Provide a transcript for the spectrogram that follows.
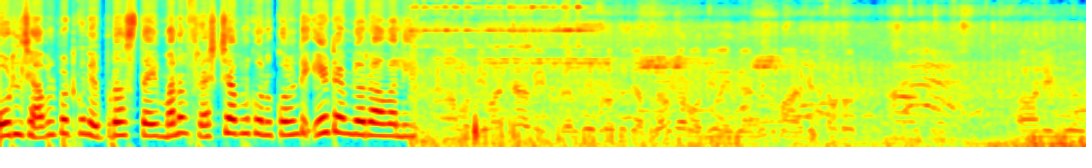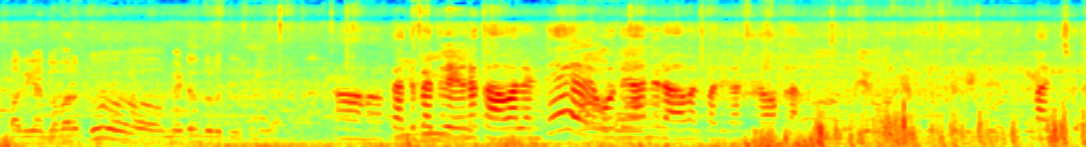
బోట్లు చేపలు పట్టుకుని ఎప్పుడు వస్తాయి? మనం ఫ్రెష్ చేపలు కొనుక్కోవాలంటే ఏ టైంలో రావాలి? మార్కెట్ స్టార్ట్ అవుతుంది. నీకు పది గంటల వరకు మెటీరియల్ దొరుకుతుంది. పెద్ద పెద్దవి ఏమైనా కావాలంటే ఉదయాన్నే రావాలి పది గంటల లోపల. మంచిది.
